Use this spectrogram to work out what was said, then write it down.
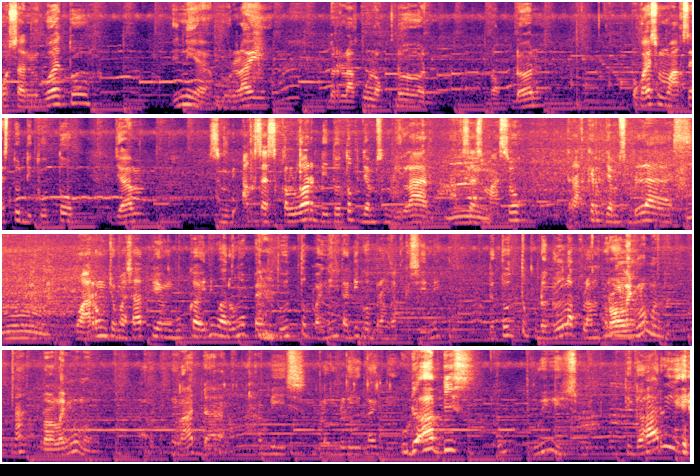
kosan gua tuh ini ya mulai berlaku lockdown. Lockdown pokoknya semua akses tuh ditutup jam akses keluar ditutup jam 9 akses masuk terakhir jam 11 hmm. warung cuma satu yang buka ini warungnya pengen tutup anjing. Tadi gue berangkat ke sini udah tutup udah gelap lampu rolling lu mana? Hah? rolling lu mana? Nggak ada habis belum beli lagi. Udah habis? Wih tiga hari.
